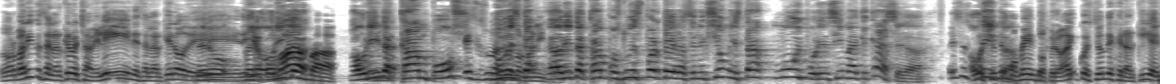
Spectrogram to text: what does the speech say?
Normalito es el arquero de Chabelín, es el arquero de, Pero- de pero Yacobamba. Ahorita El- Campos Ese es no está, ahorita Campos no es parte de la selección y está muy por encima de que Cáceres. Esa es cuestión de ahorita. momento, pero hay cuestión de jerarquía Es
